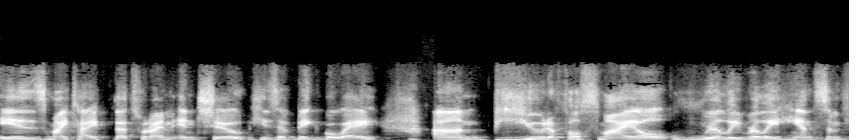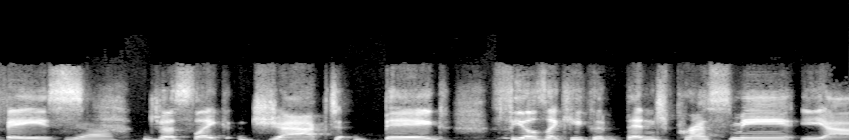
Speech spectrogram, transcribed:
is my type. That's what I'm into. He's a big boy. Um, beautiful smile, really, really handsome face. Yeah. Just like jacked, big, feels like he could bench press me. Yeah.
